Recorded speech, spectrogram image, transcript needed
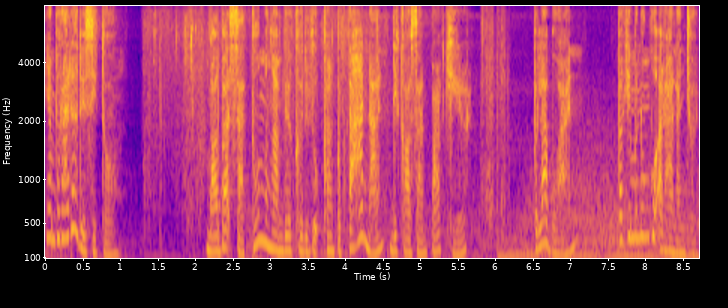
yang berada di situ. Malbat 1 mengambil kedudukan pertahanan di kawasan parkir, pelabuhan bagi menunggu arahan lanjut.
